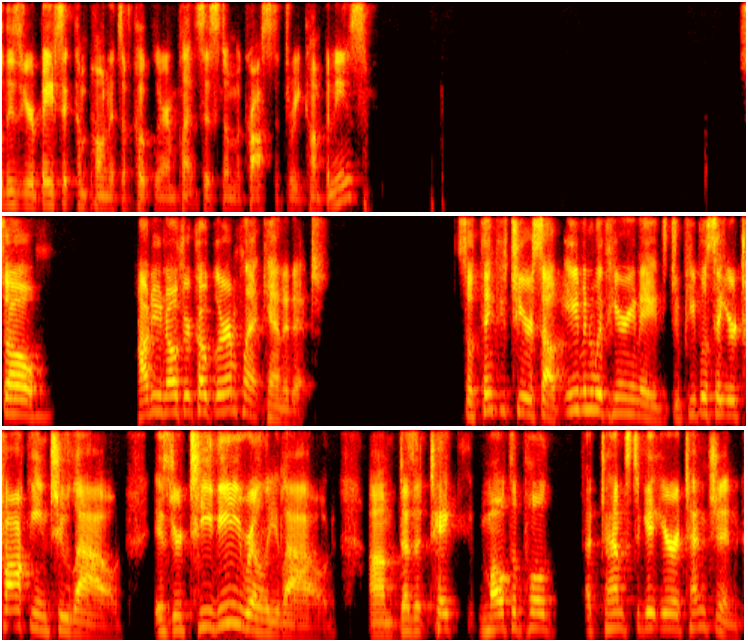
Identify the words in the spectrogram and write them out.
So these are your basic components of cochlear implant system across the three companies. So how do you know if you're cochlear implant candidate? So think to yourself, even with hearing aids, do people say you're talking too loud? Is your TV really loud? Um, does it take multiple attempts to get your attention?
